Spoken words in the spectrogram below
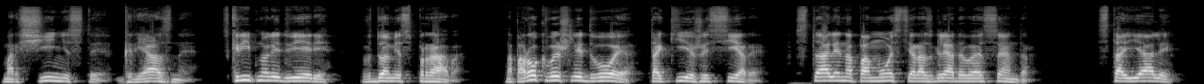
морщинистые, грязные. Скрипнули двери в доме справа. На порог вышли двое, такие же серые. Стали на помосте, разглядывая Сендер. Стояли,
